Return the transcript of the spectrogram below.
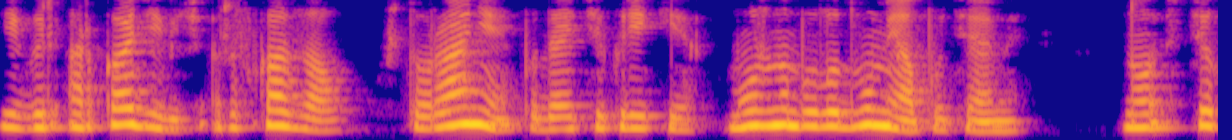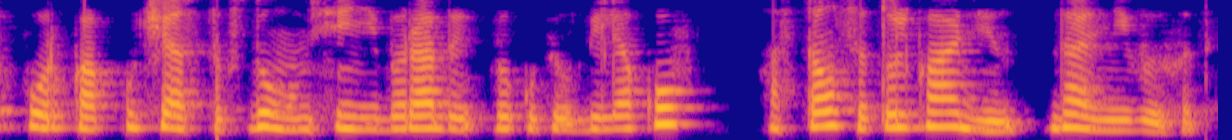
Игорь Аркадьевич рассказал, что ранее подойти к реке можно было двумя путями но с тех пор, как участок с домом Синей Бороды выкупил Беляков, остался только один, дальний выход.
